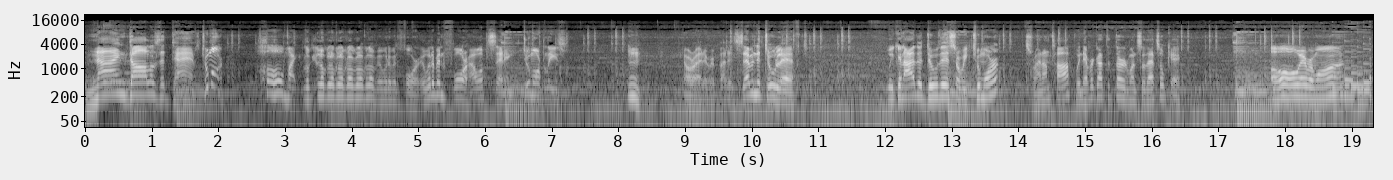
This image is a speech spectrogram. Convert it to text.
Nine dollars a dams. Two more. Oh my! Look! Look! Look! Look! Look! Look! Look! It would have been four. It would have been four. How upsetting! Two more, please. Mm. All right, everybody. Seven to two left. We can either do this or we two more. It's right on top. We never got the third one, so that's okay. Oh, everyone.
